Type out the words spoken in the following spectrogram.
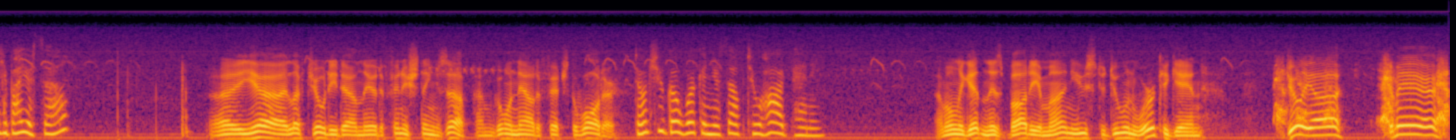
Are you by yourself? Uh, yeah, I left Jody down there to finish things up. I'm going now to fetch the water. Don't you go working yourself too hard, Penny. I'm only getting this body of mine used to doing work again. Julia, come here.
